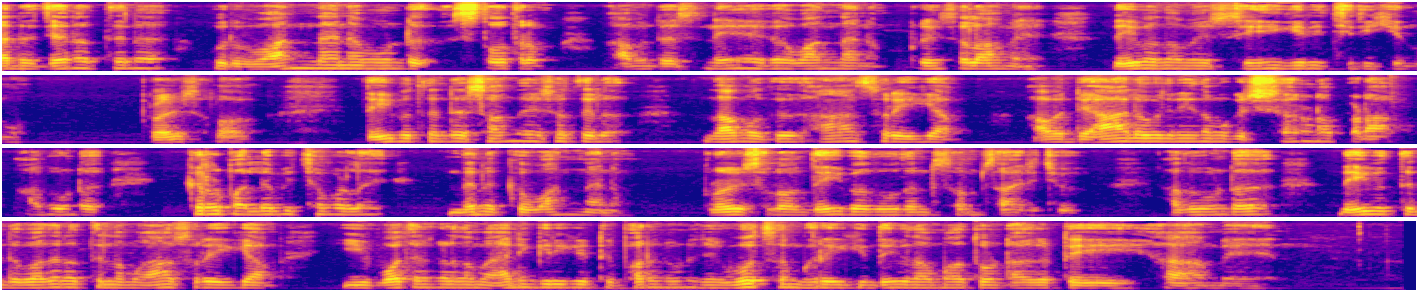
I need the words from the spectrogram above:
തന്റെ ജനത്തിന് ഒരു വന്ദനമുണ്ട്. സ്തോത്രം. അവന്റെ സ്നേഹ വന്ദനം. പ്രൈസലാമെ ദൈവം നമ്മെ സ്വീകരിച്ചിരിക്കുന്നു. പ്രൈസലോ ദൈവത്തിന്റെ സന്ദേശത്തിൽ നമുക്ക് ആശ്രയിക്കാം. അവന്റെ ആലോചനയെ നമുക്ക് ശരണപ്പെടാം. അതുകൊണ്ട് കൃപ ലഭിച്ചവളെ നിനക്ക് വന്ദനം. പ്രൊഫസലോ ദൈവദൂതൻ സംസാരിച്ചു. അതുകൊണ്ട് ദൈവത്തിന്റെ വചനത്തിൽ നമുക്ക് ആശ്രയിക്കാം. ഈ വചനങ്ങൾ നമ്മൾ അനുഗ്രഹിക്കട്ടെ. പറഞ്ഞുകൊണ്ട് ഞാൻ ഉപസംഹരിക്കും ദൈവനാമത്തുണ്ടാകട്ടെ ആമേൻ.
